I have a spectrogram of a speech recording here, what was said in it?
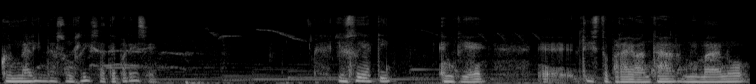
con una linda sonrisa, ¿te parece? Yo estoy aquí, en pie, eh, listo para levantar mi mano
